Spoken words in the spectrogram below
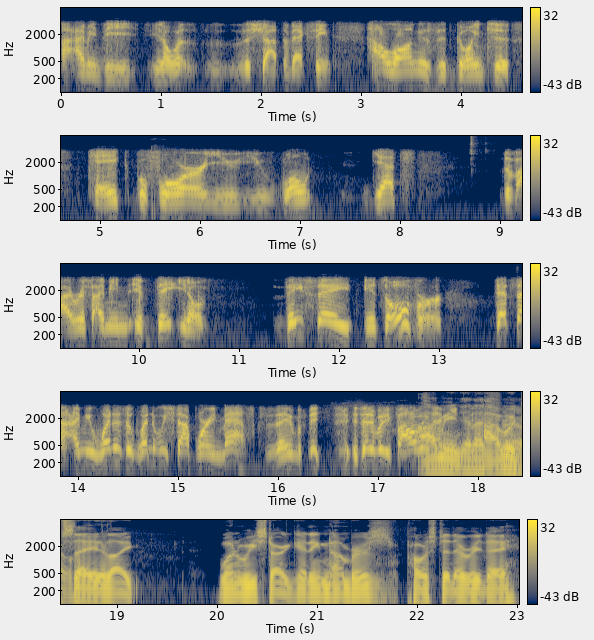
I I mean, the you know the shot, the vaccine. How long is it going to take before you you won't get the virus? I mean, if they you know they say it's over. That's not. I mean, when is it? When do we stop wearing masks? Is anybody is anybody following? I mean, Yeah, that's I true. would say like when we start getting numbers posted every day,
